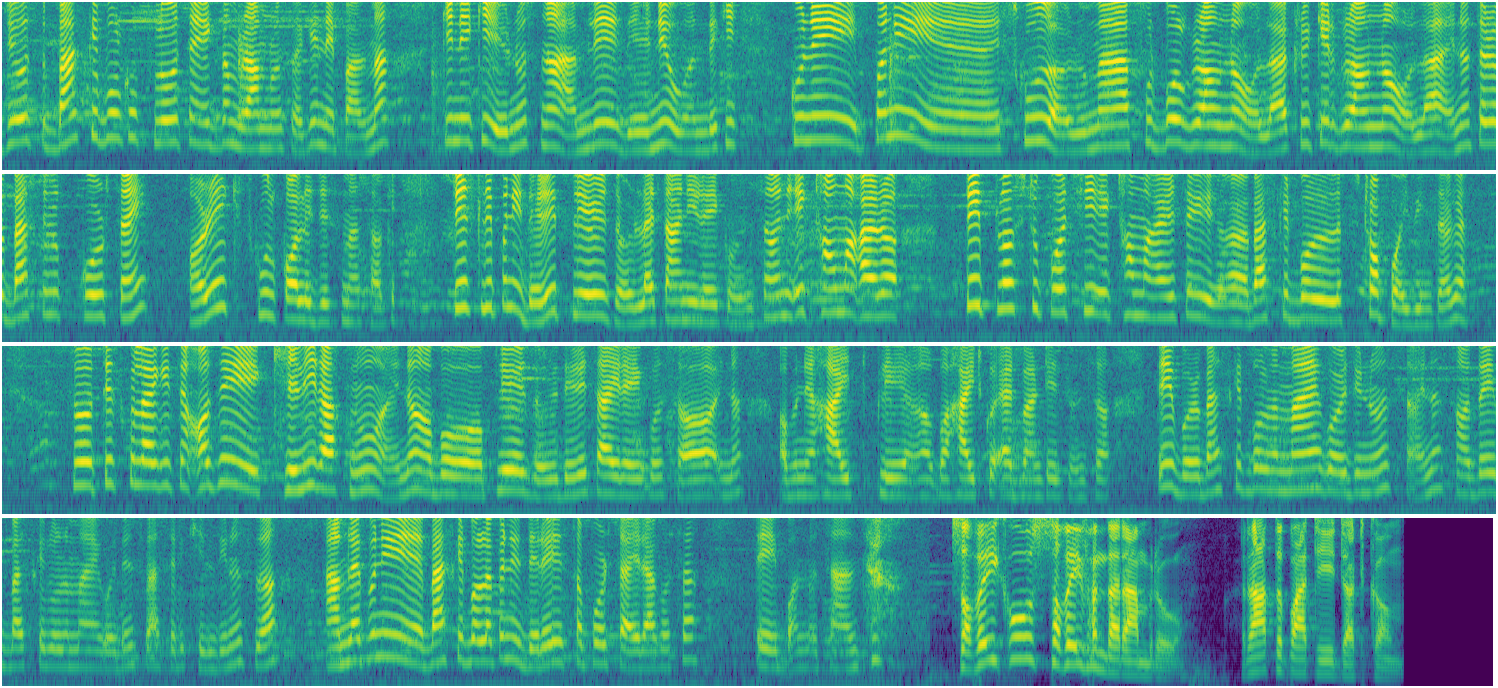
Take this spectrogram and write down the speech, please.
जो बास्केटबलको फ्लो चाहिँ एकदम राम्रो छ कि नेपालमा किनकि हेर्नुहोस् न हामीले हेर्ने हो भनेदेखि कुनै पनि स्कुलहरूमा फुटबल ग्राउन्ड नहोला क्रिकेट ग्राउन्ड नहोला होइन तर बास्केटबल कोर्ट चाहिँ हरेक स्कुल कलेजेसमा छ कि। त्यसले पनि धेरै प्लेयर्सहरूलाई तानिरहेको हुन्छ अनि एक ठाउँमा आएर त्यही प्लस टू पछि एक ठाउँमा आएर चाहिँ बास्केटबल स्टप भइदिन्छ क्या। सो त्यसको लागि चाहिँ अझै खेलिराख्नु होइन? अब प्लेयर्सहरू धेरै चाहिरहेको छ होइन? अब नि हाइट प्ले अब हाइटको एडभान्टेज हुन्छ। त्यही भएर बास्केटबललाई माया गरिदिनुहोस् होइन? सधैँ बास्केटबललाई माया गरिदिनुहोस् बास्केट खेलिदिनुहोस् ल। हामीलाई पनि बास्केटबललाई पनि धेरै सपोर्ट चाहिरहेको छ। त्यही भन्न चाहन्छु। सबैको सबैभन्दा राम्रो। रातोपाटी डट कम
